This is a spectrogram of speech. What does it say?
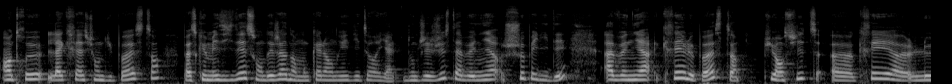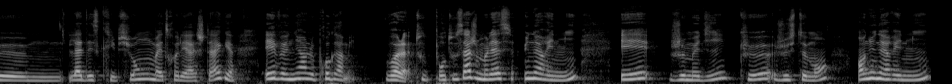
Entre la création du post, parce que mes idées sont déjà dans mon calendrier éditorial. Donc j'ai juste à venir choper l'idée, à venir créer le post, puis ensuite euh, créer euh, la description, mettre les hashtags, et venir le programmer. Voilà, pour tout ça, je me laisse une heure et demie et je me dis que justement, en une heure et demie,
